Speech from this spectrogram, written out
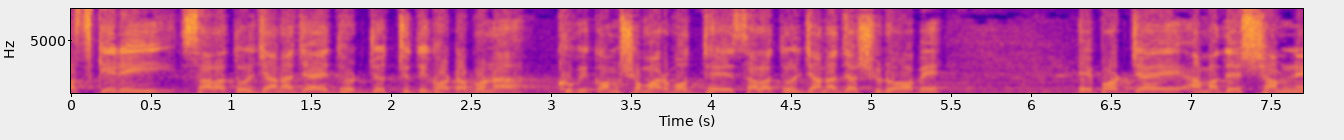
আজকের এই সালাতুল জানাজায় ধৈর্যচ্যুতি ঘটাবো না। খুবই কম সময়ের মধ্যে সালাতুল জানাজা শুরু হবে। এ পর্যায়ে আমাদের সামনে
